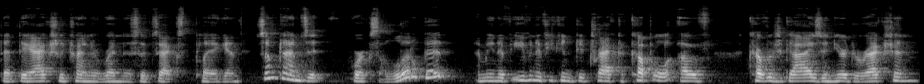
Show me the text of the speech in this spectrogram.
that they're actually trying to run this exact play again. Sometimes it works a little bit. I mean, if even if you can detract a couple of coverage guys in your direction,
